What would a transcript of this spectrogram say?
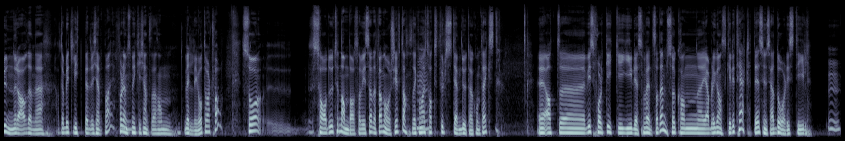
runder av denne, at jeg har blitt litt bedre kjent med deg, for dem Mm. som ikke kjente deg sånn veldig godt, i hvert fall, så eh, sa du til Namdalsavisa, dette er en overskrift, da, så det kan være Mm. tatt fullstendig ut av kontekst, at hvis folk ikke gir det som forventes av dem, så kan jeg bli ganske irritert. Det syns jeg er dårlig stil. Mm.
